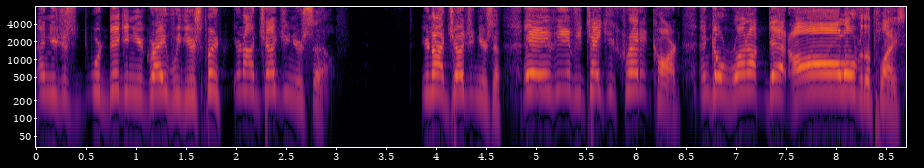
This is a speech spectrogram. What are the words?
and you just were digging your grave with your spoon. You're not judging yourself. You're not judging yourself. If, if, you take your credit card and go run up debt all over the place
